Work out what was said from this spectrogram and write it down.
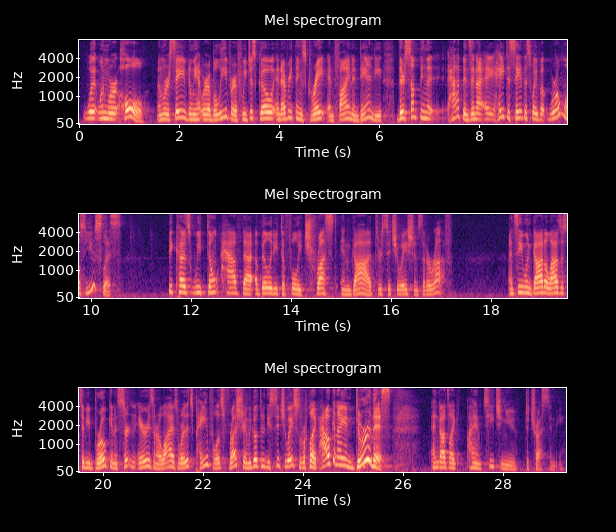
when we're whole and we're saved and we're a believer, if we just go and everything's great and fine and dandy, there's something that happens. And I, I hate to say it this way, but we're almost useless because we don't have that ability to fully trust in God through situations that are rough. And see, when God allows us to be broken in certain areas in our lives where it's painful, it's frustrating, we go through these situations where we're like, how can I endure this? And God's like, I am teaching you to trust in me.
